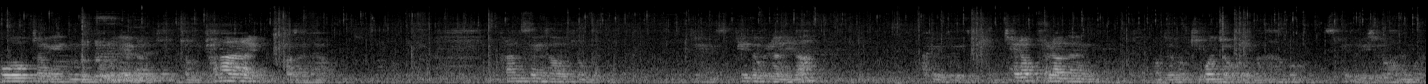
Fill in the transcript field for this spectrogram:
호흡적인 부분에는 좀, 좀 편하거든요. 프랑스에서 좀 스피드 훈련이나 그 체력 훈련은 어느 정도 기본적으로만 하고 스피드 위주로 하는 걸로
